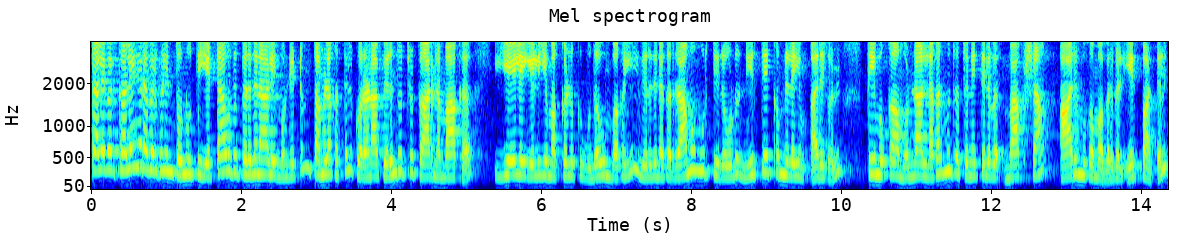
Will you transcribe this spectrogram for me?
தலைவர் கலைஞர் அவர்களின் தொண்ணூத்தி எட்டாவது பிறந்தநாளை முன்னிட்டும் தமிழகத்தில் கொரோனா பெருந்தொற்று காரணமாக ஏழை எளிய மக்களுக்கு உதவும் வகையில் விருதுநகர் ராமமூர்த்தி ரோடு நீர்த்தேக்கம் நிலையம் அருகில் திமுக முன்னாள் நகர்மன்ற துணைத் தலைவர் பாக்ஷா ஆறுமுகம் அவர்கள் ஏற்பாட்டில்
